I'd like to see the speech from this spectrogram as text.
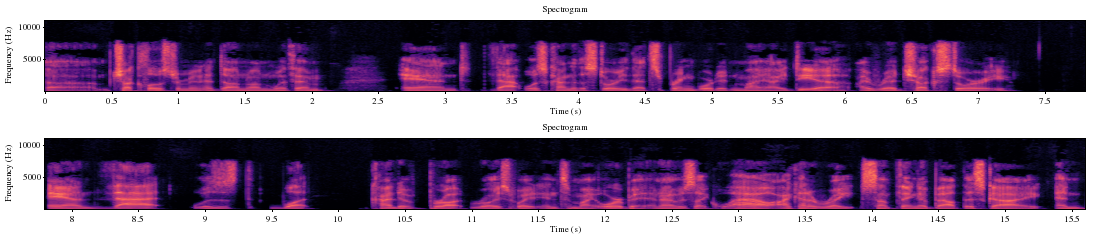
um, Chuck Klosterman had done one with him, and that was kind of the story that springboarded my idea. I read Chuck's story, and that was what kind of brought Royce White into my orbit. And I was like, wow, I got to write something about this guy and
